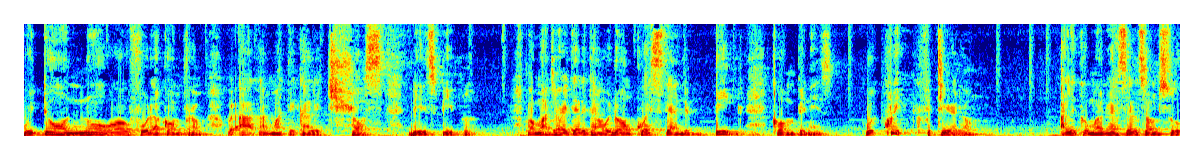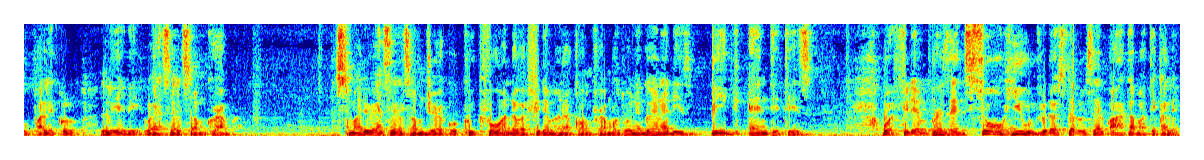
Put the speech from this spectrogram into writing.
We don't know where food I come from. We automatically trust these people. But majority of the time we don't question the big companies. We're quick for tear down. A little man will sell some soup, a little lady will sell some crab. Somebody will sell some jerk. We're oh, quick for wonder where feed them come from. But when you go into these big entities, where feed them present so huge, we just tell ourselves automatically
